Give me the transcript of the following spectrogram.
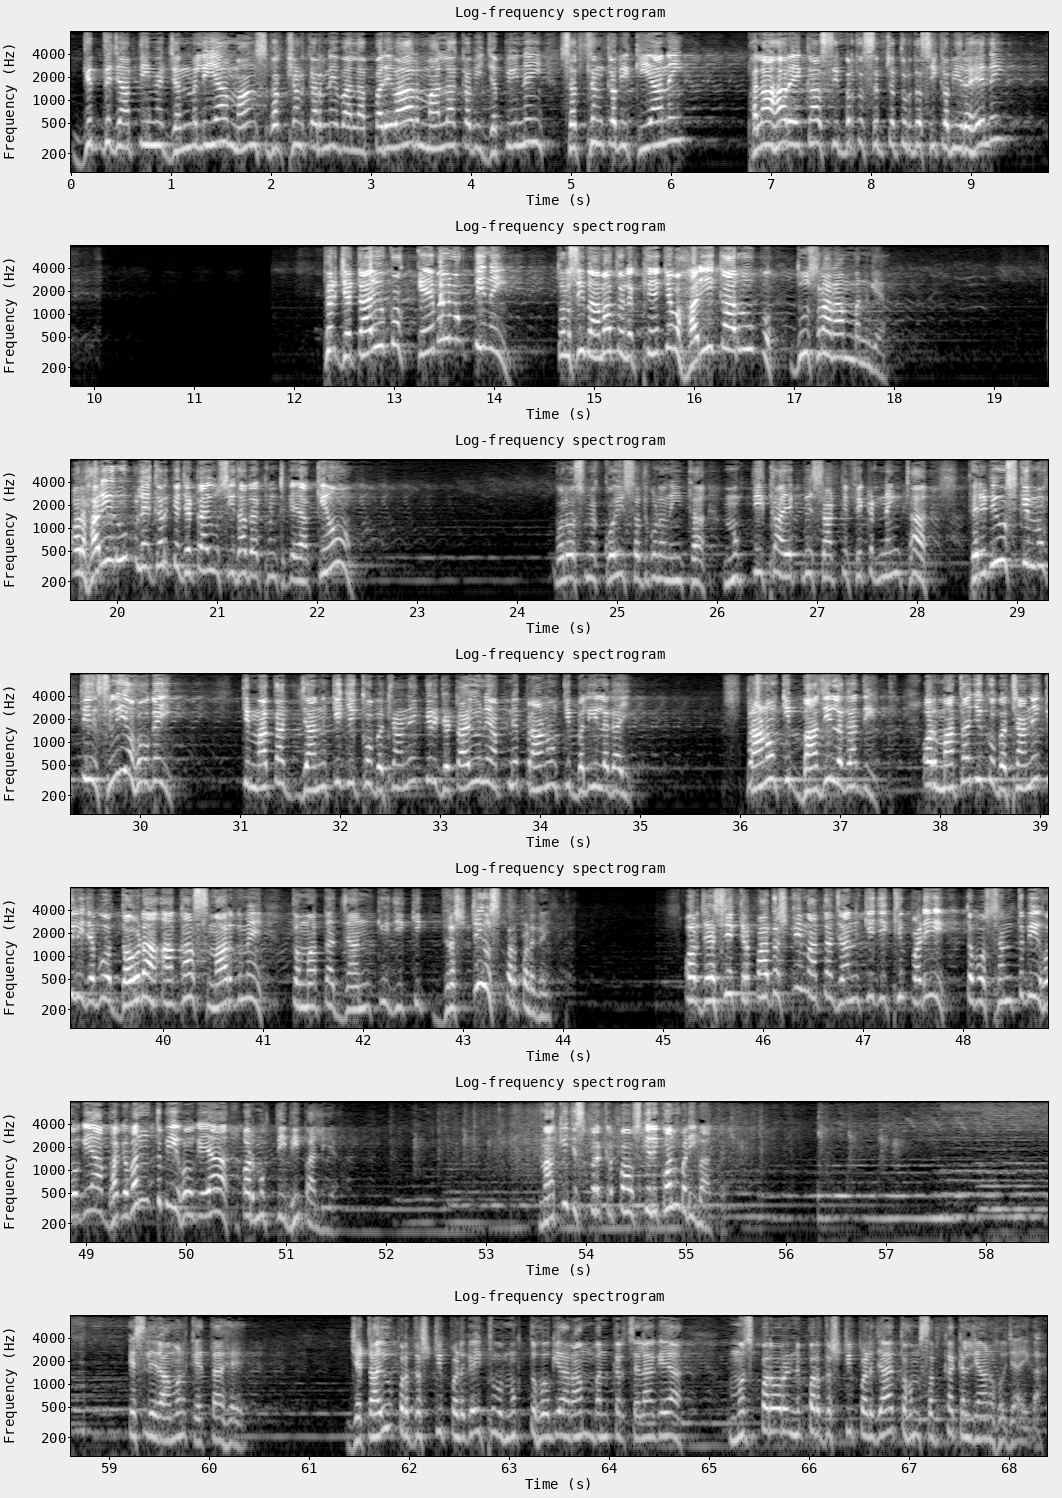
गिद्ध जाति में जन्म लिया, मांस भक्षण करने वाला परिवार माला कभी जपी नहीं, सत्संग कभी किया नहीं, फलाहार एकादशी, व्रत शिव चतुर्दशी कभी रहे नहीं। फिर जटायु को केवल मुक्ति नहीं। तुलसी बाबा तो लिखते हैं कि वो हरि का रूप दूसरा राम बन गया। और हरि रूप लेकर के जटायु सीधा वैकुंठ गया। क्यों? बोलो उसमें कोई सदगुण नहीं था। मुक्ति का एक भी सर्टिफिकेट नहीं था। फिर भी उसकी मुक्ति इसलिए हो गई कि माता जानकी जी को बचाने के लिए जटायु ने अपने प्राणों की बलि लगाई, प्राणों की बाजी लगा दी और माता जी को बचाने के लिए जब वो दौड़ा आकाश मार्ग में तो माता जानकी जी की दृष्टि उस पर पड़ गई। और जैसे कृपा दृष्टि माता जानकी जी की पड़ी तो वो संत भी हो गया, भगवंत भी हो गया और मुक्ति भी पा लिया। माँ की, जिस पर कृपा, उसके लिए कौन बड़ी बात है? इसलिए रावण कहता है, जटायु पर दृष्टि पड़ गई तो वो मुक्त हो गया, राम बनकर चला गया। मुझ पर और इन पर दृष्टि पड़ जाए तो हम सबका कल्याण हो जाएगा।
